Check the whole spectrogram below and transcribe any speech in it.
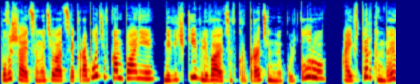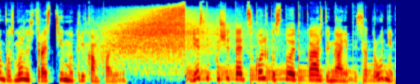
Повышается мотивация к работе в компании, новички вливаются в корпоративную культуру, а экспертам даем возможность расти внутри компании. Если посчитать, сколько стоит каждый нанятый сотрудник,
